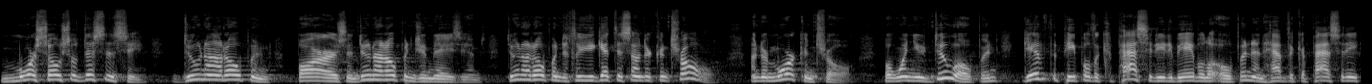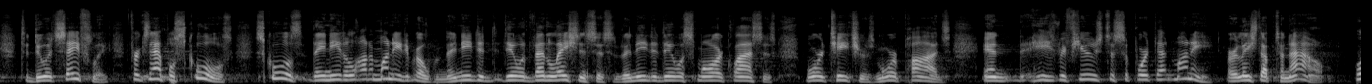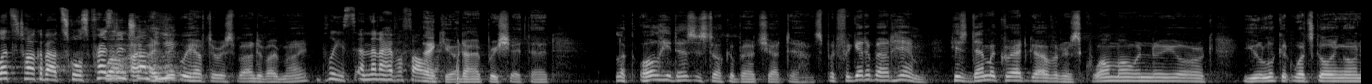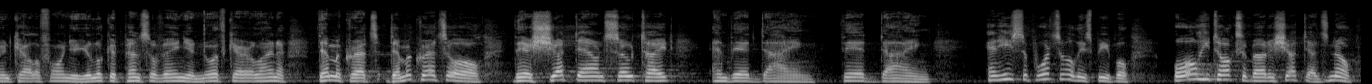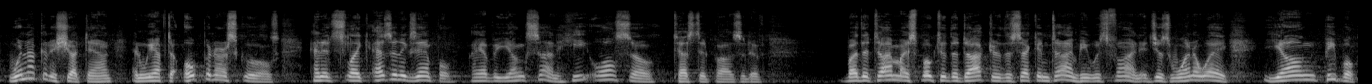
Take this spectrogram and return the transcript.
more social distancing, do not open bars and do not open gymnasiums, do not open until you get this under control. under more control. But when you do open, give the people the capacity to be able to open and have the capacity to do it safely. For example, schools. Schools, they need a lot of money to open. They need to deal with ventilation systems. They need to deal with smaller classes, more teachers, more pods. And he's refused to support that money, or at least up to now. Let's talk about schools. President well, Trump, I, I you, think we have to respond, if I might. Please, and then I have a follow-up. Thank you, and I appreciate that. Look, all he does is talk about shutdowns, but forget about him. His Democrat governors, Cuomo in New York, you look at what's going on in California, you look at Pennsylvania, North Carolina, Democrats, Democrats all, they're shut down so tight and they're dying. They're dying. And he supports all these people. All he talks about is shutdowns. No, we're not going to shut down, and we have to open our schools. And it's like, as an example, I have a young son. He also tested positive. By the time I spoke to the doctor the second time, he was fine. It just went away. Young people,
